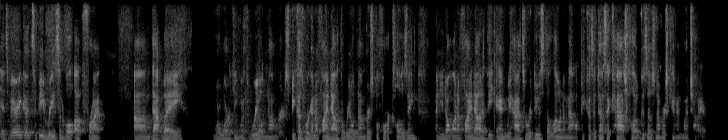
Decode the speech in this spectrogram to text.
it's very good to be reasonable upfront. Um, that way, we're working with real numbers because we're going to find out the real numbers before closing. And you don't want to find out at the end we have to reduce the loan amount because it doesn't cash flow because those numbers came in much higher.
